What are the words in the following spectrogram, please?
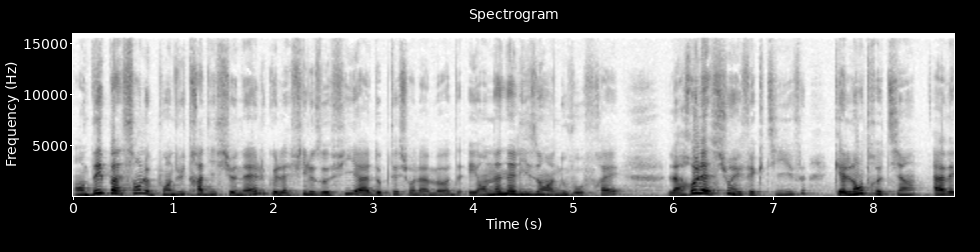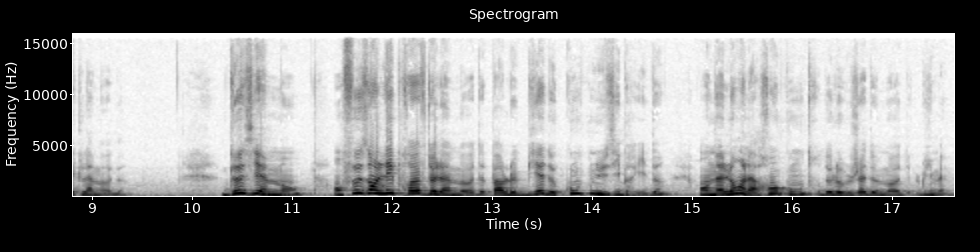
en dépassant le point de vue traditionnel que la philosophie a adopté sur la mode et en analysant à nouveau frais la relation effective qu'elle entretient avec la mode. Deuxièmement, en faisant l'épreuve de la mode par le biais de contenus hybrides, en allant à la rencontre de l'objet de mode lui-même.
